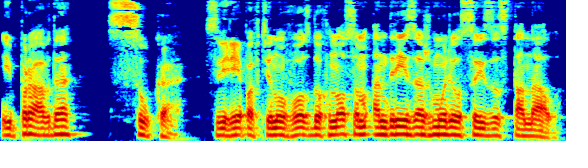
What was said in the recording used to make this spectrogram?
И правда, сука. Свирепо втянув воздух носом, Андрей зажмурился и застонал,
